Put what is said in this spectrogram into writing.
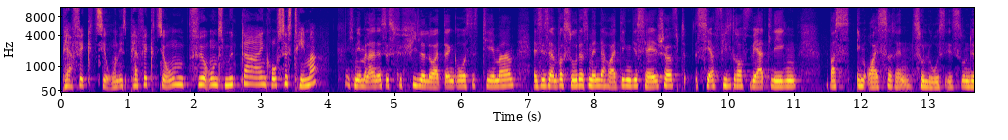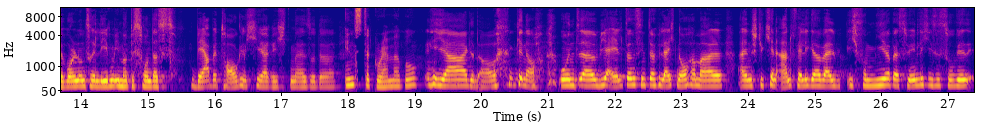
Perfektion. Ist Perfektion für uns Mütter ein großes Thema? Ich nehme mal an, es ist für viele Leute ein großes Thema. Es ist einfach so, dass wir in der heutigen Gesellschaft sehr viel darauf Wert legen, was im Äußeren so los ist. Und wir wollen unsere Leben immer besonders werbetauglich herrichten. Also der Instagrammable. Ja, genau, genau. Und äh, wir Eltern sind da vielleicht noch einmal ein Stückchen anfälliger, weil ich von mir persönlich ist es so, wir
